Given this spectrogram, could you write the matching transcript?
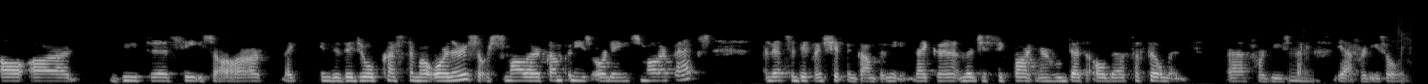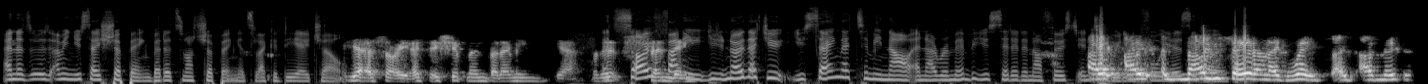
all our B2C, so our like individual customer orders or smaller companies ordering smaller packs. And that's a different shipping company, like a logistic partner who does all the fulfillment uh, for these Mm. packs. Yeah, for these orders. And it's, I mean, you say shipping, but it's not shipping. It's like a DHL. Yeah, sorry, I say shipment, but I mean, yeah. But It's so sending. funny. You know that you you saying that to me now, and I remember you said it in our first I, interview I, years now ago. you say it, I'm like, wait, I, I've made this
